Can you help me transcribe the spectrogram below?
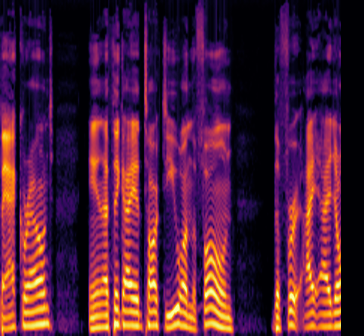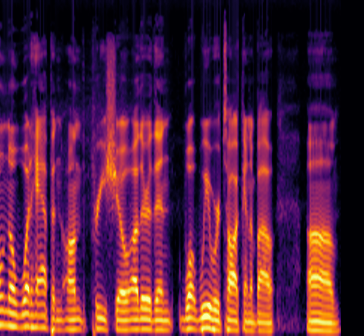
background, and I think I had talked to you on the phone. The first, I I don't know what happened on the pre-show other than what we were talking about. Um,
